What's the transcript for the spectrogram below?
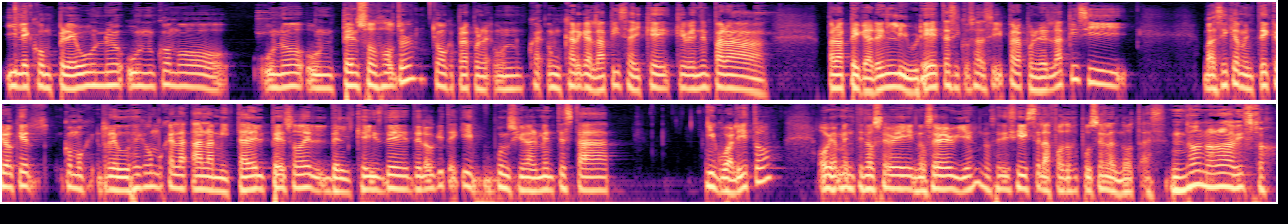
y le compré un, un como uno, un pencil holder, como que para poner un, un carga lápiz ahí que, que venden para, para pegar en libretas y cosas así, para poner el lápiz y básicamente creo que como reduje como que a la, a la mitad del peso del, del case de, de Logitech y funcionalmente está igualito. Obviamente no se ve, no se ve bien. No sé si viste la foto que puse en las notas. No, no, no la he visto.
